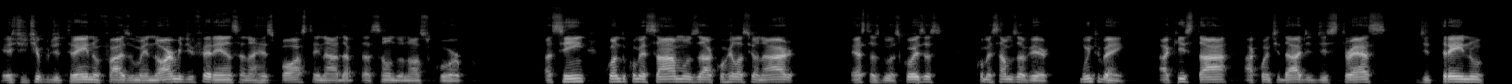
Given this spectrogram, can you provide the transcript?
este tipo de treino faz uma enorme diferença na resposta e na adaptação do nosso corpo. Assim, quando começamos a correlacionar estas duas coisas, começamos a ver, muito bem, aqui está a quantidade de stress, de treino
